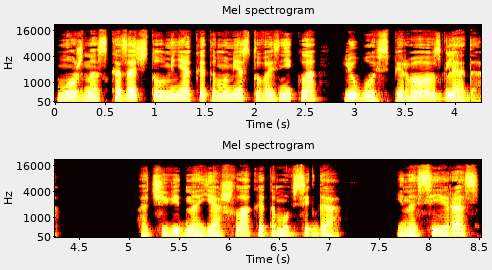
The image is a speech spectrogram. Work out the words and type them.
Можно сказать, что у меня к этому месту возникла любовь с первого взгляда. Очевидно, я шла к этому всегда, и на сей раз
